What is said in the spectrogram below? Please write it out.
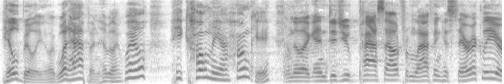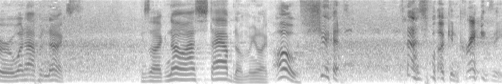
hillbilly. Like, what happened? He'll be like, well, he called me a honky. And they're like, and did you pass out from laughing hysterically or what happened next? He's like, no, I stabbed him. And you're like, oh shit, that's fucking crazy.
